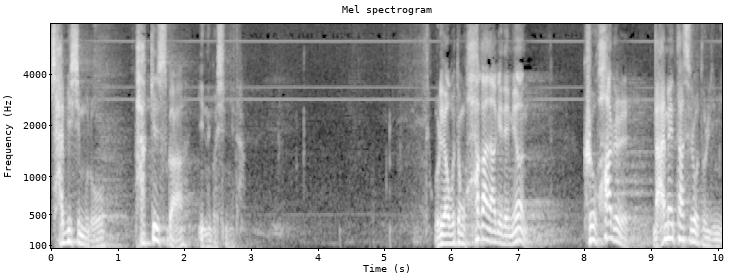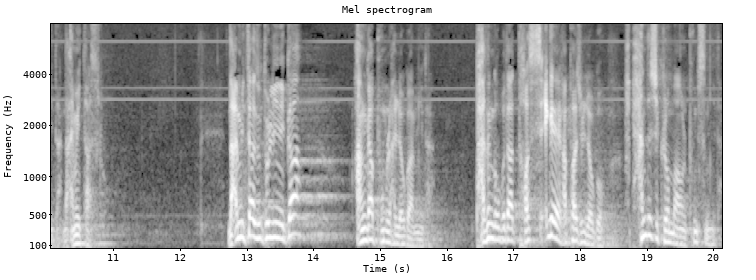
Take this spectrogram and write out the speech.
자비심으로 바뀔 수가 있는 것입니다. 우리가 보통 화가 나게 되면 그 화를 남의 탓으로 돌립니다. 남의 탓으로. 남의 탓으로 돌리니까 안 갚음을 하려고 합니다. 받은 것보다 더 세게 갚아주려고 반드시 그런 마음을 품습니다.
